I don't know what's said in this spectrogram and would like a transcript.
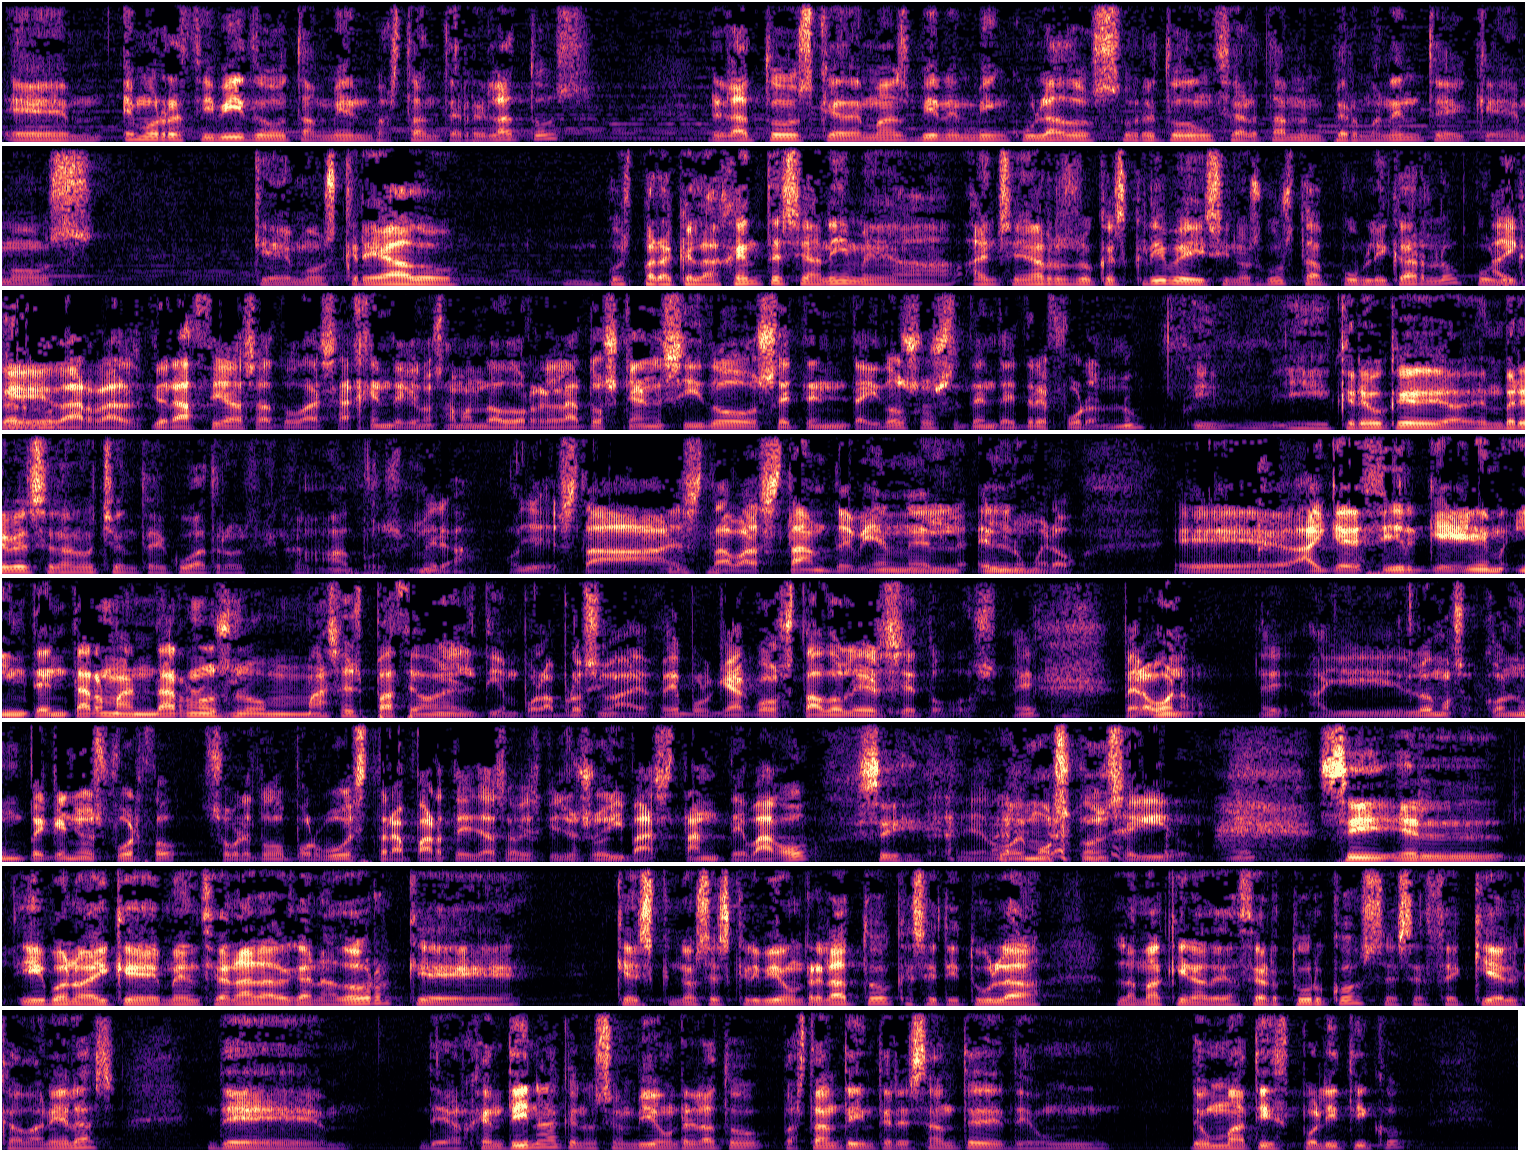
eh, hemos recibido también bastantes relatos, relatos que además vienen vinculados sobre todo a un certamen permanente que hemos, que hemos creado pues para que la gente se anime a, a enseñarnos lo que escribe y si nos gusta publicarlo, Hay publicarlo. que dar las gracias a toda esa gente que nos ha mandado relatos que han sido 72 o 73 fueron, ¿no? y, y creo que en breve serán 84 al final. Ah, pues mira, oye, está, está bastante bien el, el número. Eh, hay que decir que intentar mandárnoslo más espaciado en el tiempo la próxima vez, ¿eh? porque ha costado leerse todos. ¿eh? Pero bueno, ahí lo hemos, con un pequeño esfuerzo, sobre todo por vuestra parte, ya sabéis que yo soy bastante vago, Sí, lo hemos conseguido. sí el, y bueno, hay que mencionar al ganador que, que nos escribió un relato que se titula La máquina de hacer turcos, es Ezequiel Cabanelas, de, de Argentina, que nos envió un relato bastante interesante de un, de un matiz político.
